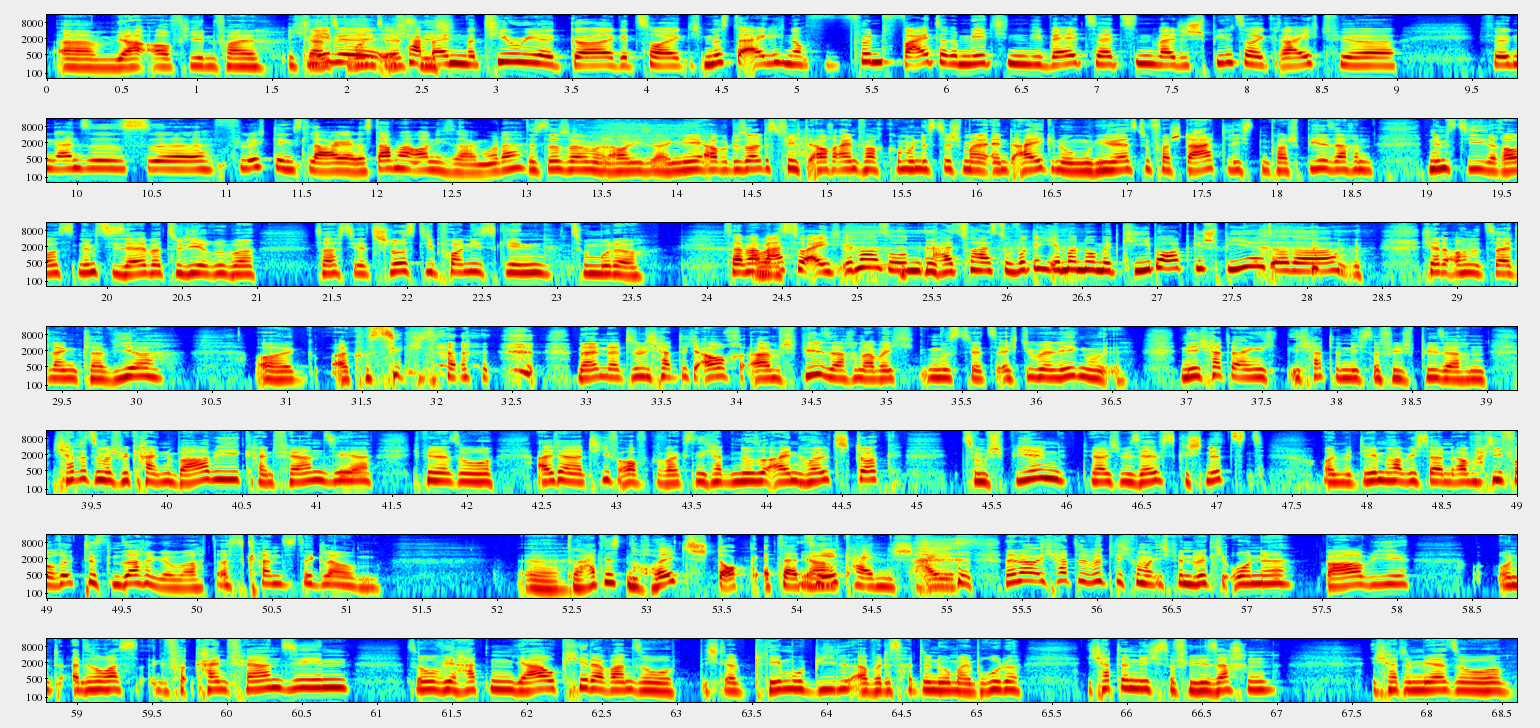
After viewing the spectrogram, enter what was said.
Ähm, ja, auf jeden Fall. Ich Ganz lebe, ich habe ein Material Girl gezeugt. Ich müsste eigentlich noch fünf weitere Mädchen in die Welt setzen, weil das Spielzeug reicht für, für ein ganzes äh, Flüchtlingslager. Das darf man auch nicht sagen, oder? Das, das soll man auch nicht sagen. Nee, aber du solltest vielleicht auch einfach kommunistisch mal Enteignung. Wie wärst du verstaatlichst ein paar Spielsachen, nimmst die raus, nimmst die selber zu dir rüber, sagst jetzt Schluss, die Ponys gehen zur Mutter. Sag mal, aber warst du eigentlich immer so ein. Hast du, hast du wirklich immer nur mit Keyboard gespielt? Oder? Ich hatte auch eine Zeit lang Klavier, äh, Akustikgitarre. Nein, natürlich hatte ich auch ähm, Spielsachen, aber ich musste jetzt echt überlegen. Nee, ich hatte eigentlich, ich hatte nicht so viele Spielsachen. Ich hatte zum Beispiel keinen Barbie, keinen Fernseher. Ich bin ja so alternativ aufgewachsen. Ich hatte nur so einen Holzstock zum Spielen, den habe ich mir selbst geschnitzt und mit dem habe ich dann aber die verrücktesten Sachen gemacht. Das kannst du glauben. Du hattest einen Holzstock. Jetzt erzähl Ja. keinen Scheiß. Nein, aber ich hatte wirklich, guck mal, ich bin wirklich ohne Barbie und also sowas, kein Fernsehen. So, wir hatten, ja, okay, da waren so, ich glaube, Playmobil, aber das hatte nur mein Bruder. Ich hatte nicht so viele Sachen. Ich hatte mehr so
